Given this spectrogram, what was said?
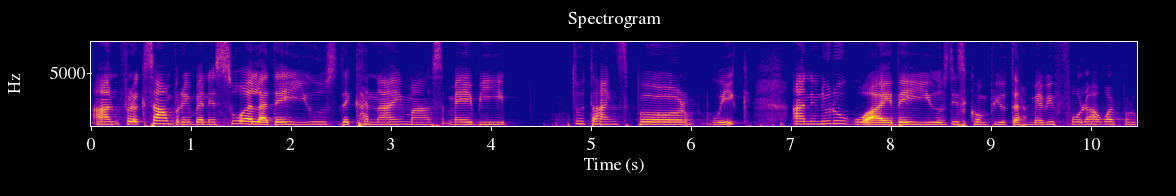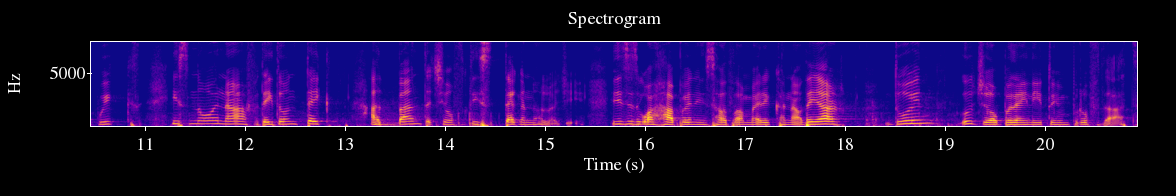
And for example, in Venezuela, they use the Canaimas maybe two times per week. And in Uruguay, they use this computer maybe four hours per week. It's not enough. They don't take advantage of this technology. This is what happened in South America now. They are doing good job, but I need to improve that.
